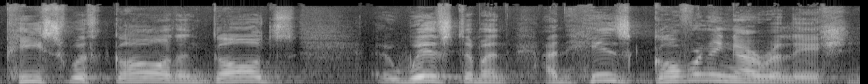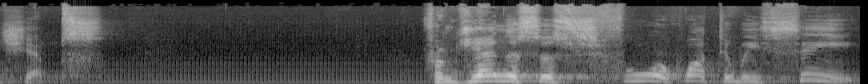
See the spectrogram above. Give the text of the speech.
peace with God and God's wisdom and, and His governing our relationships. From Genesis 4, what do we see?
